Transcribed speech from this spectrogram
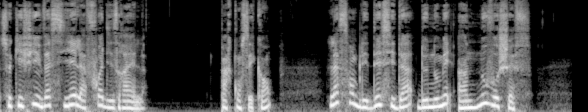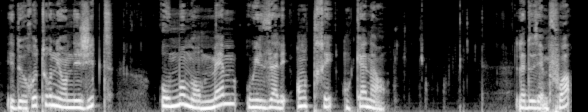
ce qui fit vaciller la foi d'Israël. Par conséquent, l'assemblée décida de nommer un nouveau chef et de retourner en Égypte au moment même où ils allaient entrer en Canaan. La deuxième fois,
